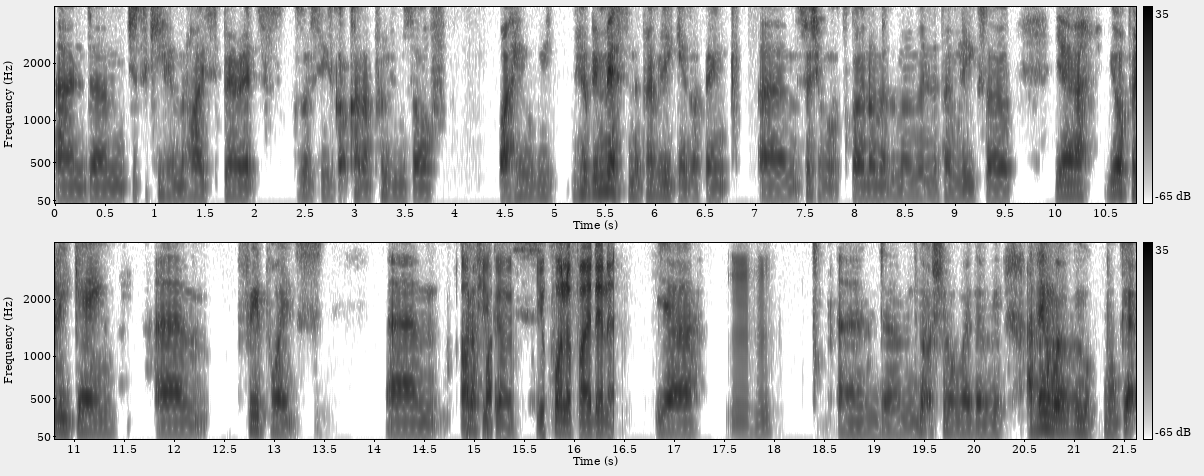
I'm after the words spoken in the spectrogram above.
and um, just to keep him in high spirits because obviously he's got kind of prove himself. But he will be he'll be missed in the Premier League games, I think, um, especially what's going on at the moment in the Premier League. So yeah, Europa League game, um, three points. Um, off you go. You qualified in it. Yeah, hmm and um, not sure whether we. I think we'll, we'll we'll get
